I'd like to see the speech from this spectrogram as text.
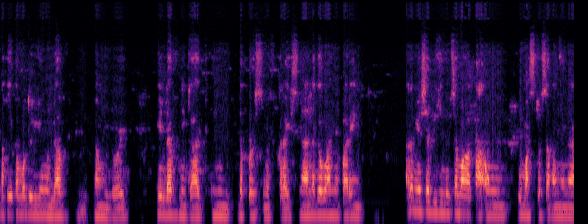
nakita mo dun yung love ng Lord, yung love ni God in the person of Christ na nagawa niya pa rin, alam mo sabihin dun sa mga taong umasto sa kanya na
